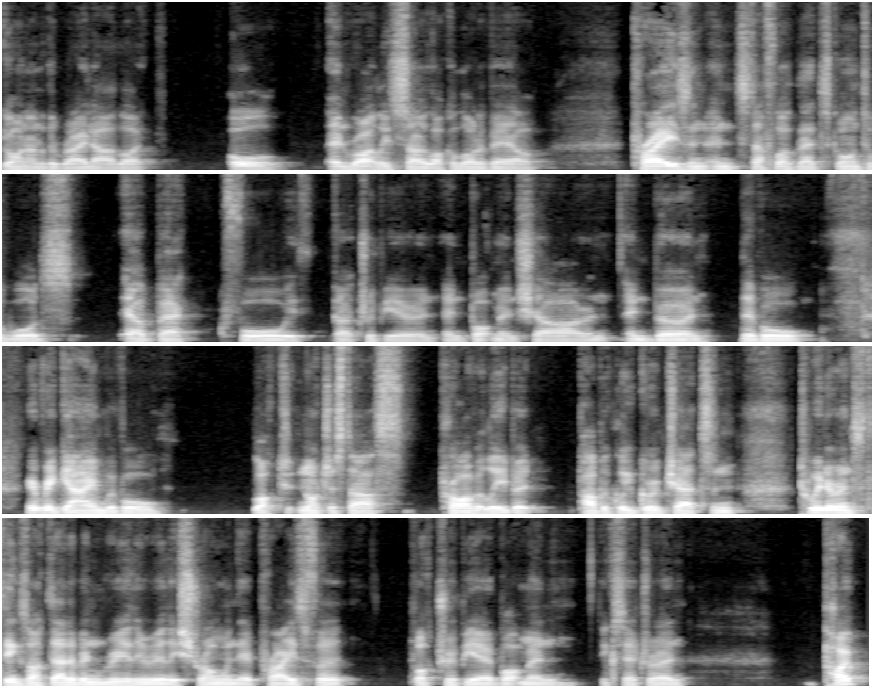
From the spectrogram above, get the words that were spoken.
gone under the radar, like all and rightly so. Like a lot of our praise and, and stuff like that's gone towards our back four with uh, Trippier and, and Botman, Schär and and Burn they've all every game we've all like not just us privately but publicly group chats and Twitter and things like that have been really really strong when they're praised for like Trippier, Botman, etc. And Pope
